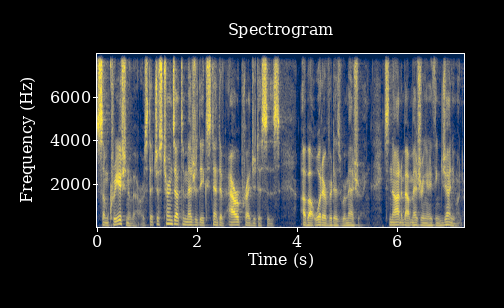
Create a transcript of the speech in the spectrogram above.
some creation of ours that just turns out to measure the extent of our prejudices about whatever it is we're measuring. It's not about measuring anything genuine.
